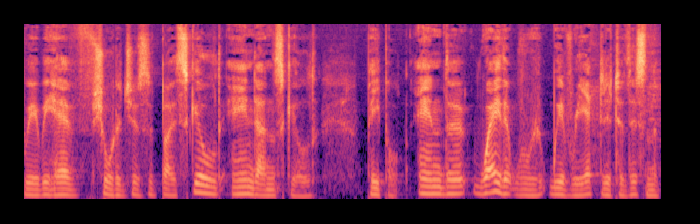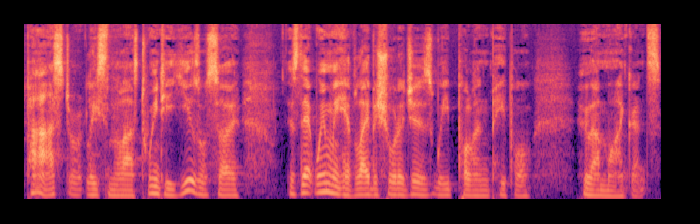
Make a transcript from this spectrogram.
where we have shortages of both skilled and unskilled people. And the way that we've reacted to this in the past, or at least in the last 20 years or so, is that when we have labour shortages, we pull in people who are migrants.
